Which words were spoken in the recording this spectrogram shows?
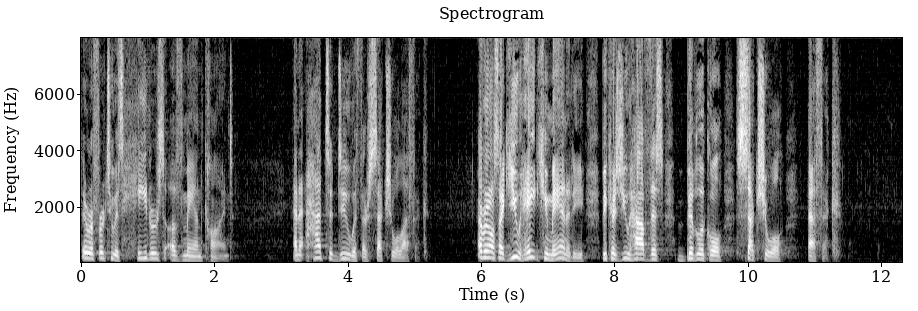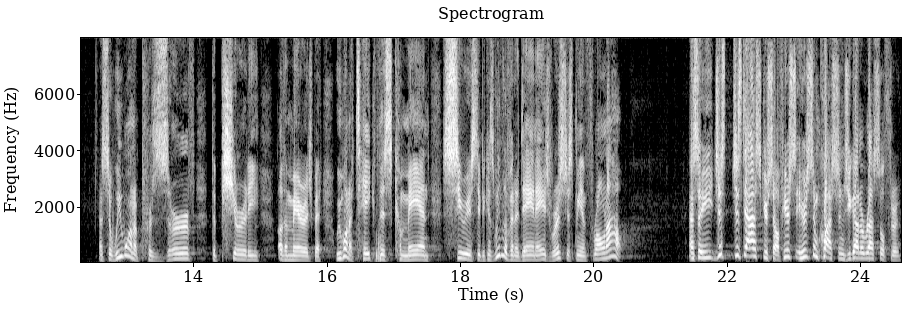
They were referred to as haters of mankind and it had to do with their sexual ethic. Everyone else, like, you hate humanity because you have this biblical sexual ethic. And so we want to preserve the purity of the marriage bed. We want to take this command seriously because we live in a day and age where it's just being thrown out. And so you just, just ask yourself here's, here's some questions you got to wrestle through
